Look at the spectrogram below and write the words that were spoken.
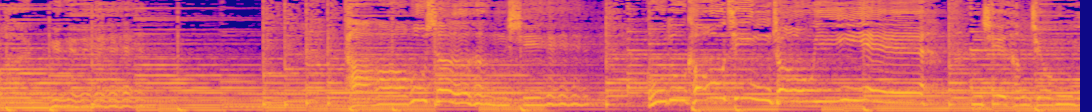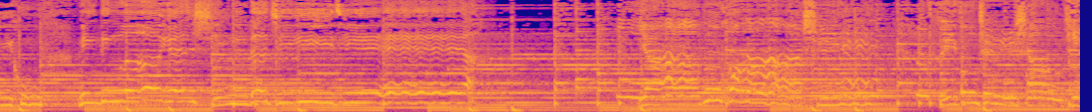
婉约。涛声歇，孤独扣轻舟一叶，且烫酒一壶，酩酊了远行的季节。杨花雪，随风直上天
